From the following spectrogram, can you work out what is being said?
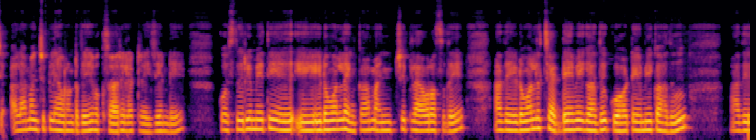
చాలా మంచి ఫ్లేవర్ ఉంటుంది. ఒకసారి ఇలా ట్రై చేయండి. కస్తూరి మేతి వేయడం వల్ల ఇంకా మంచి ఫ్లేవర్ వస్తుంది. అది వేయడం వల్ల చెడ్డ ఏమీ కాదు ఘాటు ఏమీ కాదు. అది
